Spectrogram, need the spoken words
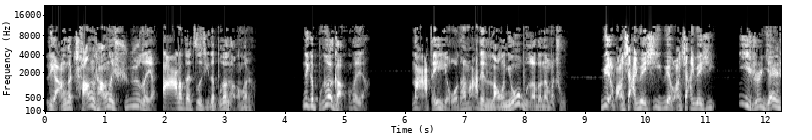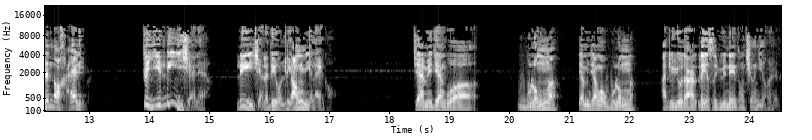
两个长长的须子呀耷拉在自己的脖梗子上，那个脖梗子呀，那得有他妈的老牛脖子那么粗，越往下越细，越往下越细，一直延伸到海里边。这一立起来呀，立起来得有两米来高。见没见过舞龙啊？见没见过舞龙呢？啊，就有点类似于那种情景似的。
